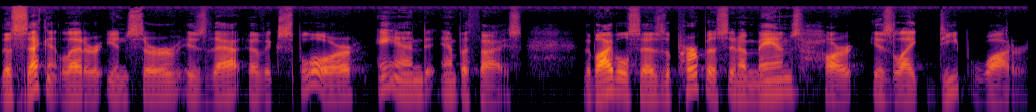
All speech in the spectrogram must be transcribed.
The second letter in serve is that of explore and empathize. The Bible says the purpose in a man's heart is like deep water,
